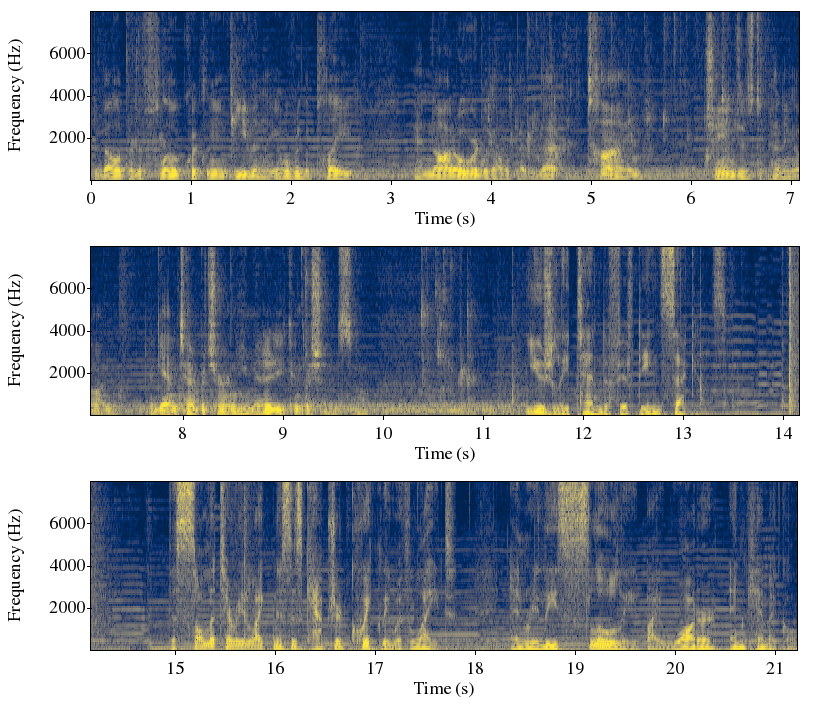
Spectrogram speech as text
developer to flow quickly and evenly over the plate and not overdevelop it. And that time changes depending on, again, temperature and humidity conditions. So usually 10 to 15 seconds. The solitary likeness is captured quickly with light and released slowly by water and chemical.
